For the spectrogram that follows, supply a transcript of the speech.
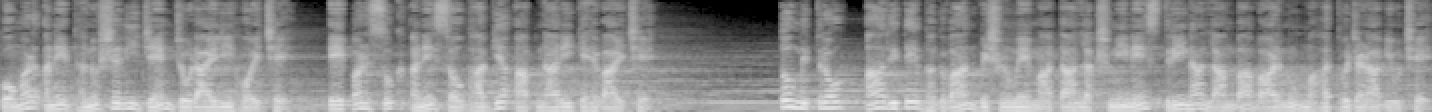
કોમળ અને ધનુષ્યની જેમ જોડાયેલી હોય છે. તે પણ સુખ અને સૌભાગ્ય આપનારી કહેવાય છે. તો મિત્રો, આ રીતે ભગવાન વિષ્ણુએ માતા લક્ષ્મીને સ્ત્રીના લાંબા વાળનું મહત્વ જણાવ્યું છે.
